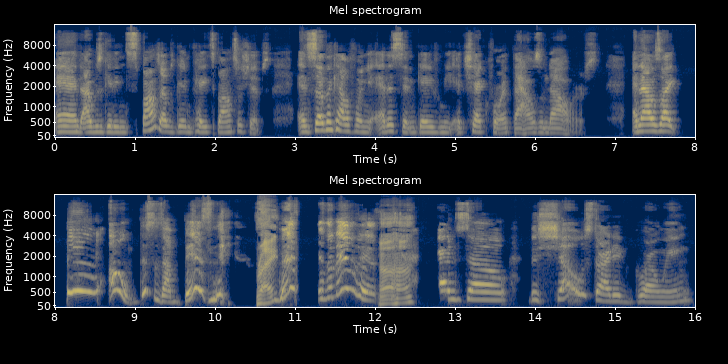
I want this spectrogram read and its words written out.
And I was getting sponsored. I was getting paid sponsorships. And Southern California Edison gave me a check for a thousand dollars, and I was like, bing, oh, this is a business. Right. This is a business. Uh-huh. And so the show started growing.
